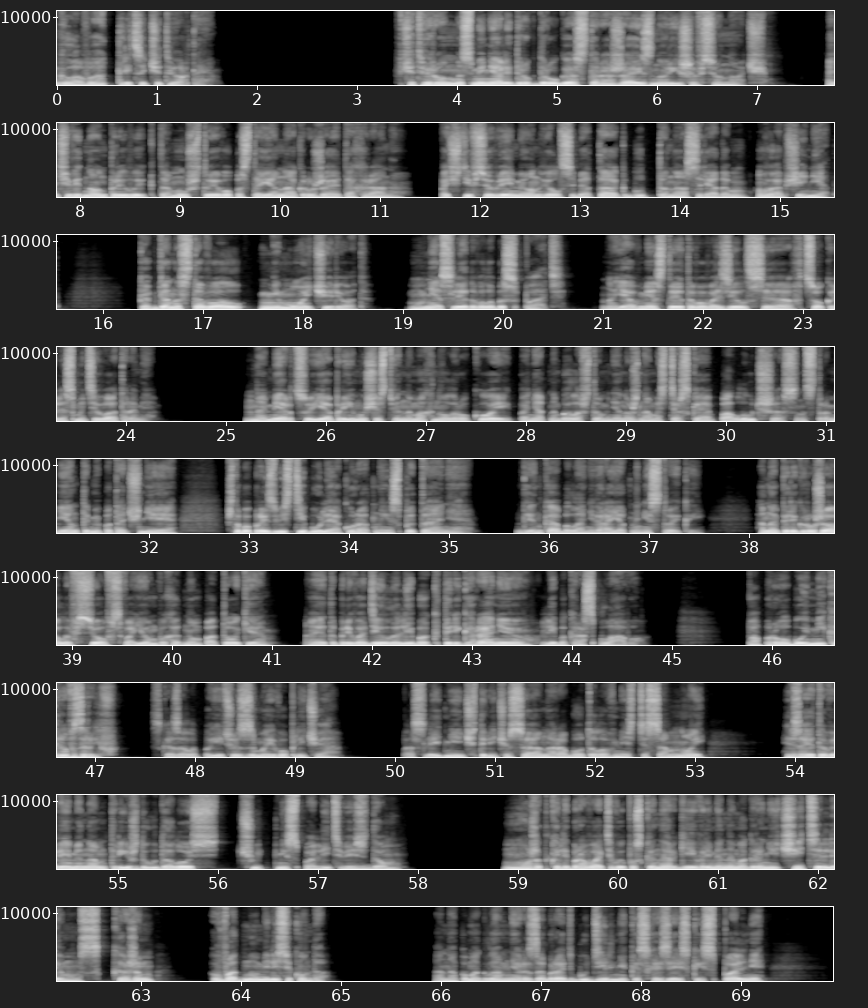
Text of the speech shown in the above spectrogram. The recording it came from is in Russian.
Глава 34. Вчетвером мы сменяли друг друга, сторожа из Нориша всю ночь. Очевидно, он привык к тому, что его постоянно окружает охрана. Почти все время он вел себя так, будто нас рядом вообще нет. Когда наставал не мой черед, мне следовало бы спать, но я вместо этого возился в цоколе с мотиваторами. На мерцу я преимущественно махнул рукой, понятно было, что мне нужна мастерская получше, с инструментами поточнее, чтобы произвести более аккуратные испытания. ДНК была невероятно нестойкой. Она перегружала все в своем выходном потоке, а это приводило либо к перегоранию, либо к расплаву. «Попробуй микровзрыв», — сказала Пейдж из-за моего плеча. Последние четыре часа она работала вместе со мной — и за это время нам трижды удалось чуть не спалить весь дом. Может калибровать выпуск энергии временным ограничителем, скажем, в одну миллисекунду. Она помогла мне разобрать будильник из хозяйской спальни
